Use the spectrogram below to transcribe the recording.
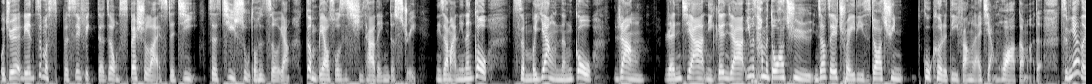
我觉得连这么 specific 的这种 specialized 的技这技术都是这样，更不要说是其他的 industry，你知道吗？你能够怎么样能够让人家你跟人家，因为他们都要去，你知道这些 tradies 都要去顾客的地方来讲话干嘛的？怎么样能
